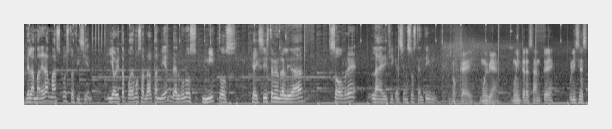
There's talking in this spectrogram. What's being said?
de la manera más costo eficiente. Y ahorita podemos hablar también de algunos mitos que existen en realidad sobre la edificación sostenible. Ok, muy bien. Muy interesante, Ulises.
